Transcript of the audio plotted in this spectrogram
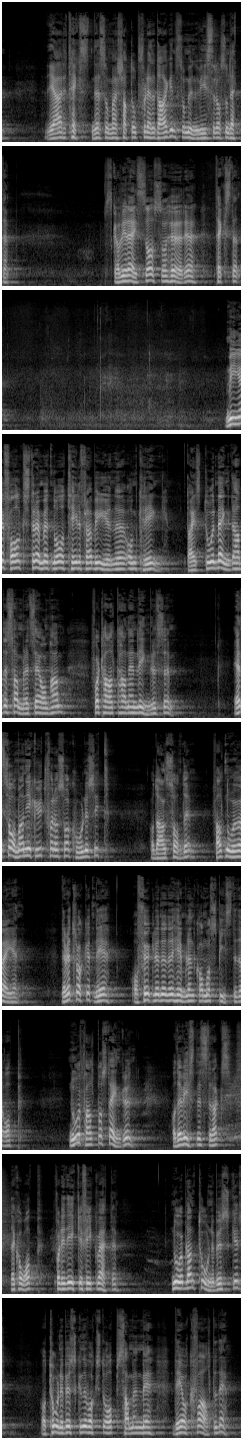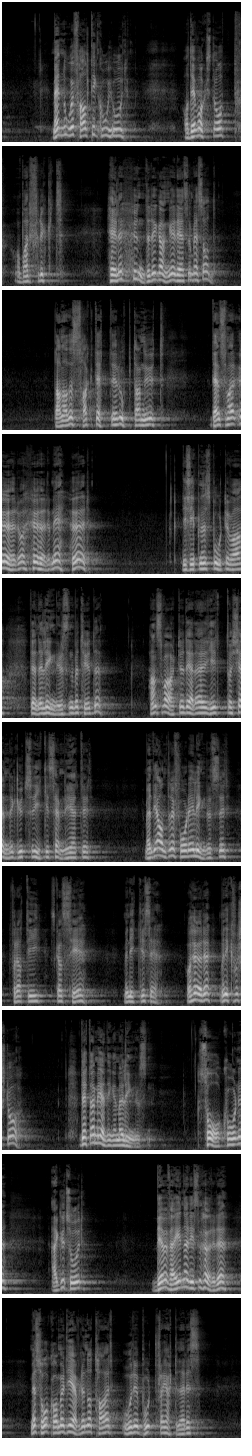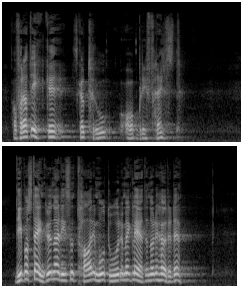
Det er tekstene som er satt opp for denne dagen, som underviser oss om dette. Skal vi reise oss og høre teksten? Mye folk strømmet nå til fra byene omkring. Da en stor mengde hadde samlet seg om ham, fortalte han en lignelse. En såmann gikk ut for å så kornet sitt, og da han sådde, falt noe ved veien. Det ble tråkket ned, og fuglene under himmelen kom og spiste det opp. Noe falt på steingrunn, og det visnet straks det kom opp, fordi de ikke fikk hvete. Noe blant tornebusker, og tornebuskene vokste opp sammen med det og kvalte det. Men noe falt i god jord, og det vokste opp og bar frukt, hele hundre ganger det som ble sådd. Da han hadde sagt dette, ropte han ut, Den som har øre å høre med, hør! Disiplene spurte hva denne lignelsen betydde. Han svarte, Dere er gitt å kjenne Guds rikes hemmeligheter. Men de andre får det i lignelser for at de skal se, men ikke se og høre, men ikke forstå. Dette er meningen med lignelsen. Såkornet er Guds ord. Det ved veien er de som hører det, men så kommer djevelen og tar ordet bort fra hjertet deres, og for at de ikke skal tro og bli frelst. De på steingrunn er de som tar imot ordet med glede når de hører det.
